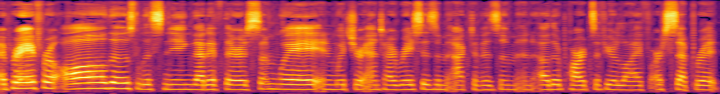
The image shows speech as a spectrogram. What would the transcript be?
I pray for all those listening that if there is some way in which your anti racism activism and other parts of your life are separate,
